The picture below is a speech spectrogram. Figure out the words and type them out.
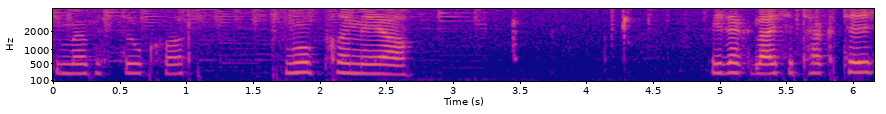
Die Map ist so krass. Nur Primär. Wieder gleiche Taktik.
